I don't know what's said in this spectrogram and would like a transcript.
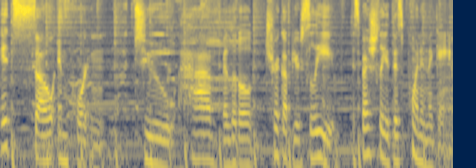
It's so important to have a little trick up your sleeve, especially at this point in the game.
